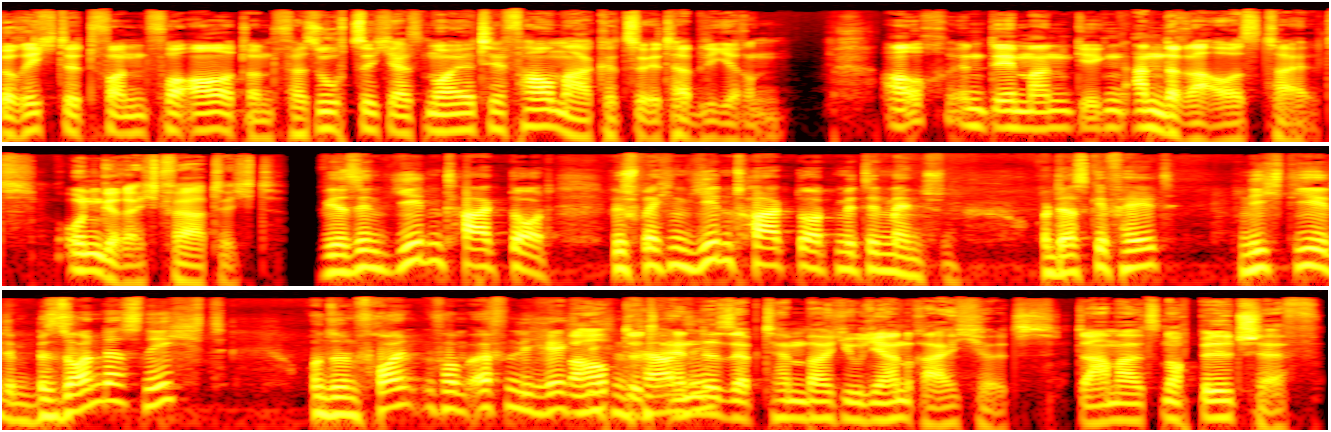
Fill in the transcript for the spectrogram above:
berichtet von vor Ort und versucht sich als neue TV-Marke zu etablieren. Auch indem man gegen andere austeilt, ungerechtfertigt. Wir sind jeden Tag dort. Wir sprechen jeden Tag dort mit den Menschen. Und das gefällt nicht jedem. Besonders nicht, unseren Freunden vom öffentlich-rechtlichen Behauptet Fernsehen. Ende September Julian Reichelt, damals noch Bildchef,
